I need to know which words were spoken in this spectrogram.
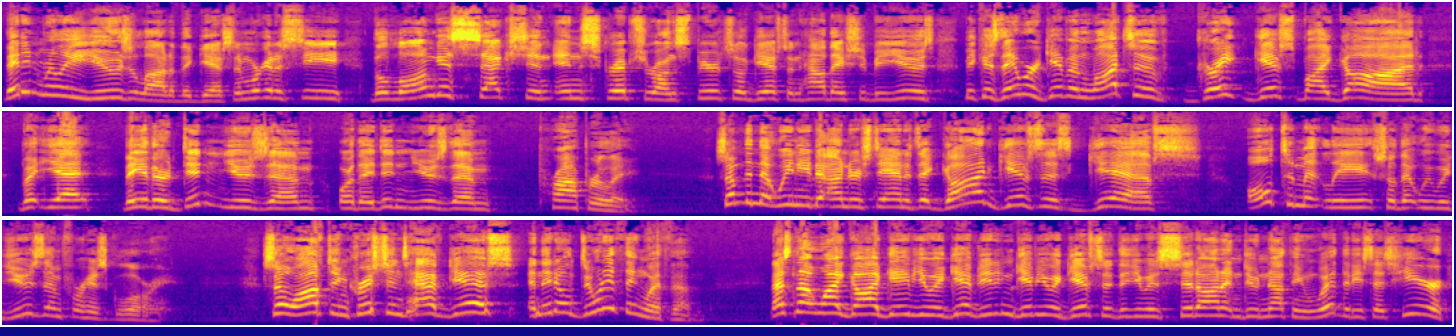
they didn't really use a lot of the gifts. And we're going to see the longest section in Scripture on spiritual gifts and how they should be used because they were given lots of great gifts by God, but yet they either didn't use them or they didn't use them properly. Something that we need to understand is that God gives us gifts ultimately so that we would use them for His glory. So often Christians have gifts and they don't do anything with them. That's not why God gave you a gift. He didn't give you a gift so that you would sit on it and do nothing with it. He says, Here,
